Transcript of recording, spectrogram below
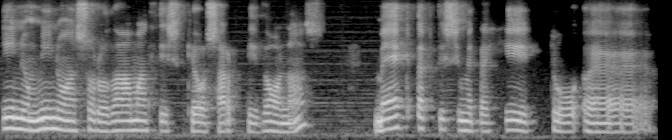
είναι ο Μίνωας ο Ροδάμανθης και ο Σαρπιδόνας, με έκτακτη συμμεταχή του ε,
